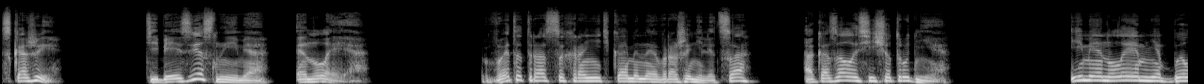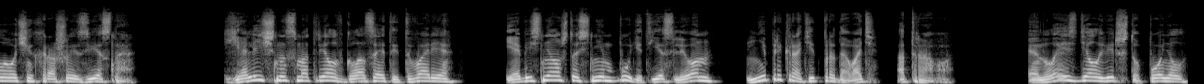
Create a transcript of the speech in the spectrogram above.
Скажи, тебе известно имя Энлея? В этот раз сохранить каменное выражение лица оказалось еще труднее. Имя Энлея мне было очень хорошо известно. Я лично смотрел в глаза этой твари и объяснял, что с ним будет, если он не прекратит продавать отраву. Энлей сделал вид, что понял.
